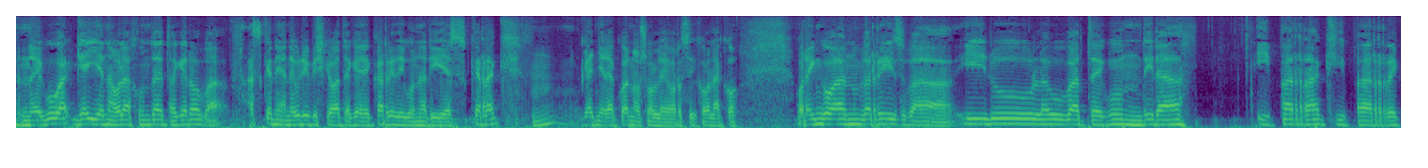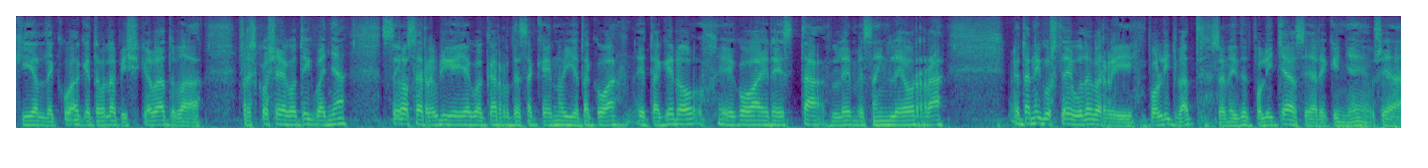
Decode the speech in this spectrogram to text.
bai. negua gehiena hola junda, eta gero, ba, azkenean euri pixka batek ekarri digunari eskerrak, hm, gainerakoan oso lehor zikolako. Oraingoan berriz, ba, iru lau bat egun dira, iparrak, iparreki aldekoak, eta hola pixka bat, ba, freskoseagotik, baina zeo zer euri gehiago ekar dezakeen hoietakoa, eta gero, egoa ere ez da, lehen bezain lehorra, eta nik uste udaberri polit bat, zen nahi dut politxa, zearekin, eh? osea,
